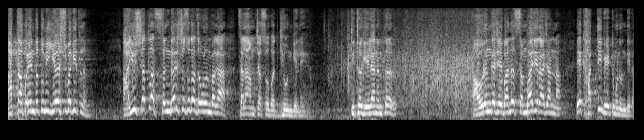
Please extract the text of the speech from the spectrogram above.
आतापर्यंत तुम्ही यश बघितलं. आयुष्यातला संघर्ष सुद्धा जवळून बघा. चला आमच्यासोबत घेऊन गेले. तिथं गेल्यानंतर औरंगजेबानं संभाजीराजांना एक हत्ती भेट म्हणून दिला.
